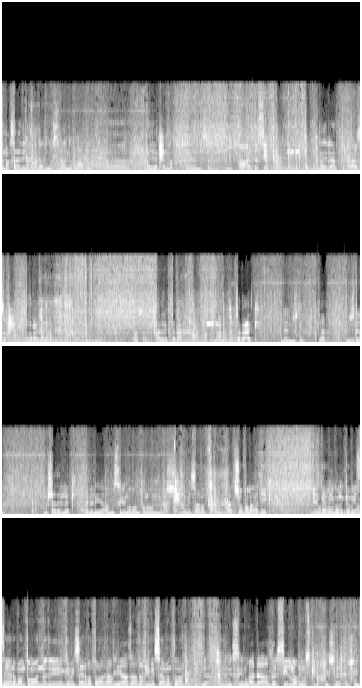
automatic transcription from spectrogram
المغسله ذي هذا نفسنا عندكم على طول. آه. حياك الله. أهلا وسهلا. آه انت نسيت هذه لا هذا تفضل علي هذا لك تبعك. نعم. تبعك. لا مش ده. ها؟ مش ده. مش هذا لك؟ أنا لي قميصين وبنطلون ماشي. قميصين وبنطلون. ما تشوف الله يهديك قم- يقول لك قميصين وبنطلون ما أدري. قميصين وبنطلون ها؟ ما في هذا هذا في. قميصين وبنطلون. لا قميصين هذا وبنطلون. آخر سيل ما في مشكلة. إيش آخر شيء؟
